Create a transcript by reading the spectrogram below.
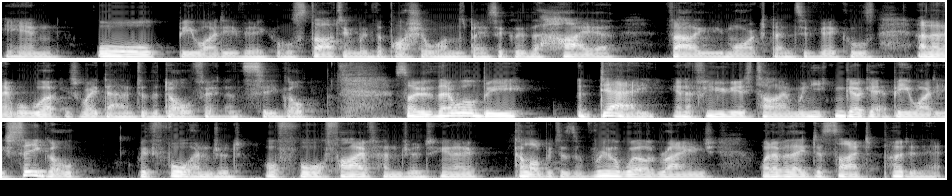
in all BYD vehicles, starting with the posher ones, basically the higher value, more expensive vehicles, and then it will work its way down to the Dolphin and Seagull. So there will be a day in a few years' time when you can go get a BYD Seagull with 400 or 4 500, you know, kilometers of real world range, whatever they decide to put in it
